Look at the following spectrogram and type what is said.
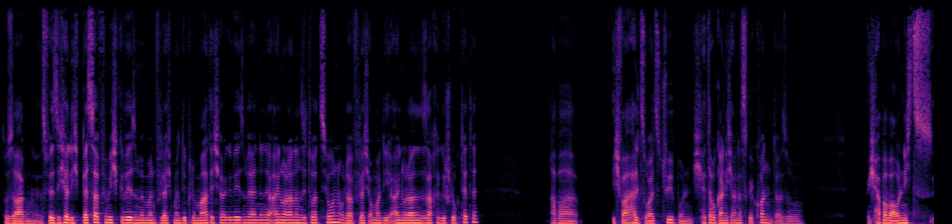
so sagen. Es wäre sicherlich besser für mich gewesen, wenn man vielleicht mal diplomatischer gewesen wäre in der einen oder anderen Situation oder vielleicht auch mal die ein oder andere Sache geschluckt hätte. Aber ich war halt so als Typ und ich hätte auch gar nicht anders gekonnt. Also ich habe aber auch nichts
